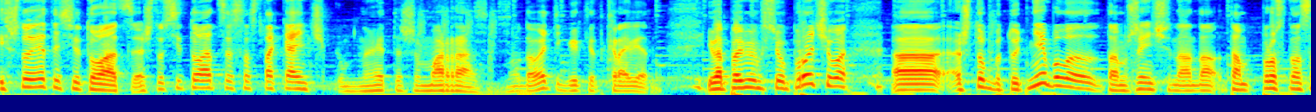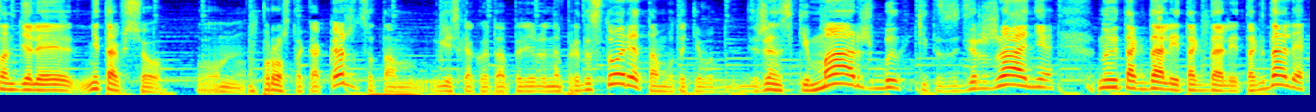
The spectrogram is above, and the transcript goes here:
И что это ситуация? Что ситуация со стаканчиком? Ну, это же маразм. Ну, давайте говорить откровенно. И вот помимо всего прочего, э, что бы тут ни было, там женщина, она... Там просто, на самом деле, не так все просто, как кажется, там есть какая-то определенная предыстория, там вот эти вот женский марш был, какие-то задержания, ну и так далее, и так далее, и так далее.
